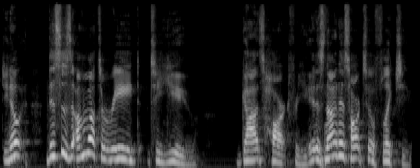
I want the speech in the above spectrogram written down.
do you know this is, I'm about to read to you God's heart for you. It is not his heart to afflict you.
